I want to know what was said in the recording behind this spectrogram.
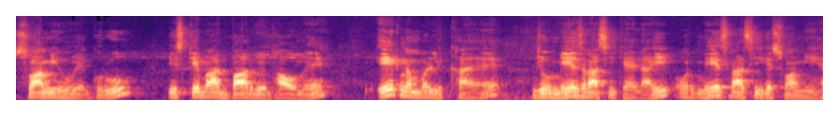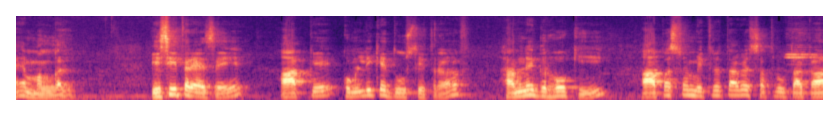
स्वामी हुए गुरु। इसके बाद बारहवें भाव में एक नंबर लिखा है, जो मेष राशि कहलाई और मेष राशि के स्वामी हैं मंगल। इसी तरह से आपके कुंडली के दूसरी तरफ़ हमने ग्रहों की आपस में मित्रता व शत्रुता का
